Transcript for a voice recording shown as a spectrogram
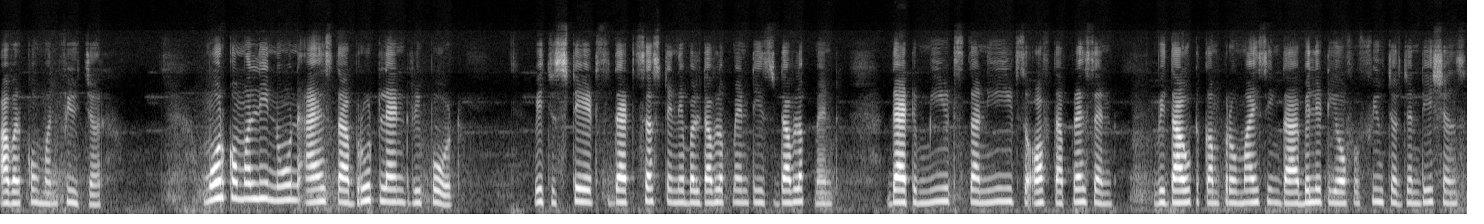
Our Common Future, more commonly known as the Brundtland Report, which states that sustainable development is development that meets the needs of the present without compromising the ability of future generations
